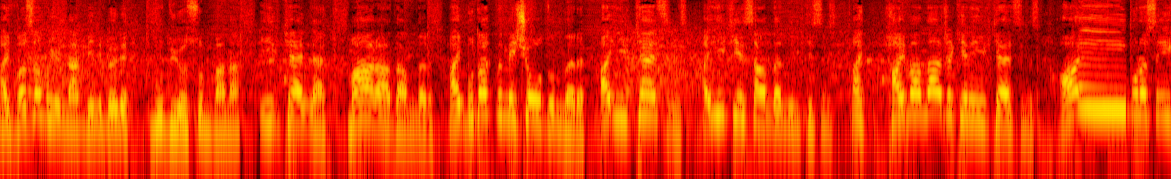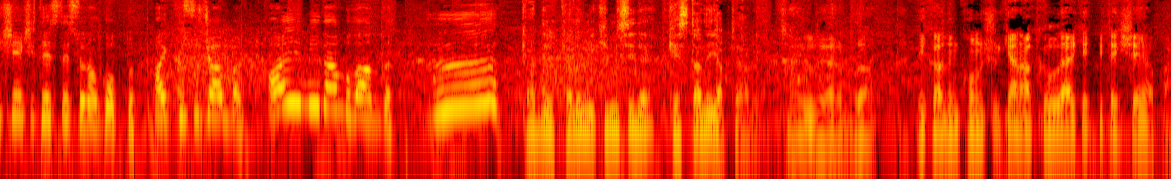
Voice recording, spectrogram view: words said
Ay vaza mıyım ben beni böyle bu diyorsun bana. İlkeller, mağara adamları, ay budaklı meşe odunları. Ay ilkelsiniz. Ay ilk insanların ilkisiniz. Ay hayvanlarca kere ilkelsiniz. Ay burası ekşi ekşi testosteron koktu. Ay kusacağım bak. Ay midem bulandı. Iı. Kadir kadın ikilmisi de kestane yaptı abi. Saygı duyarım bro. Bir kadın konuşurken akıllı erkek bir tek şey yapar.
